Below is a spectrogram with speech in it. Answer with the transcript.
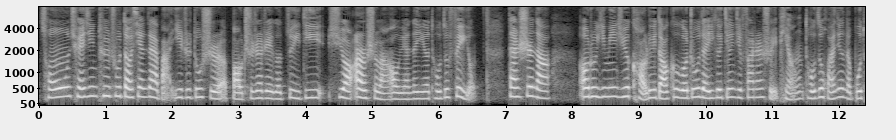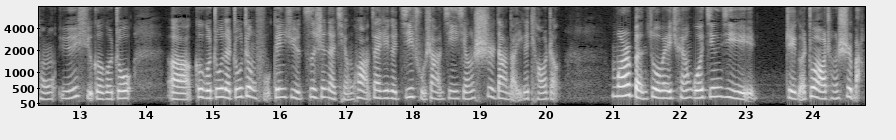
从全新推出到现在吧，一直都是保持着这个最低需要二十万澳元的一个投资费用。但是呢，澳洲移民局考虑到各个州的一个经济发展水平、投资环境的不同，允许各个州，呃，各个州的州政府根据自身的情况，在这个基础上进行适当的一个调整。墨尔本作为全国经济这个重要城市吧。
